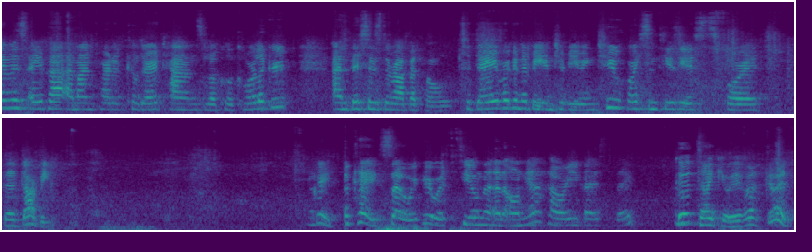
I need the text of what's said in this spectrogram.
name is Ava and I'm part of Kildare Town's local Comhairle group and this is The Rabbit Hole. Today we're going to be interviewing two horse enthusiasts for the Derby. Okay, okay, so we're here with Fiona and Anya. How are you guys today? Good, thank you, Ava. Good.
